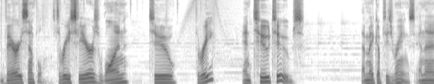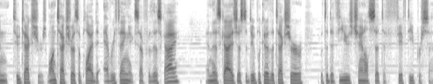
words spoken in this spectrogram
Very simple. Three spheres, one, two, three, and two tubes that make up these rings. And then two textures. One texture that's applied to everything except for this guy. And this guy is just a duplicate of the texture with the diffuse channel set to 50%.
